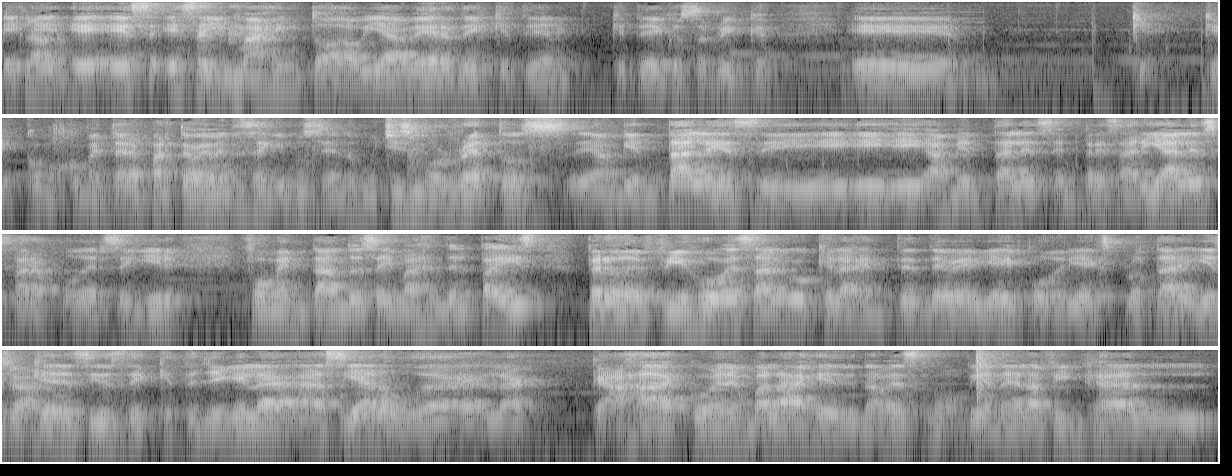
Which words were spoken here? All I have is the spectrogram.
esa imagen todavía verde que tiene, que tiene Costa Rica que, como comentario aparte obviamente seguimos teniendo muchísimos retos eh, ambientales y, ambientales empresariales para poder seguir fomentando esa imagen del país, pero de fijo es algo que la gente debería y podría explotar y eso que decís de que te llegue la, a Seattle la, caja con el embalaje de una vez como viene de la finca al,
